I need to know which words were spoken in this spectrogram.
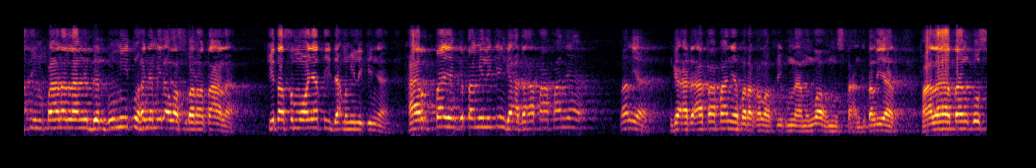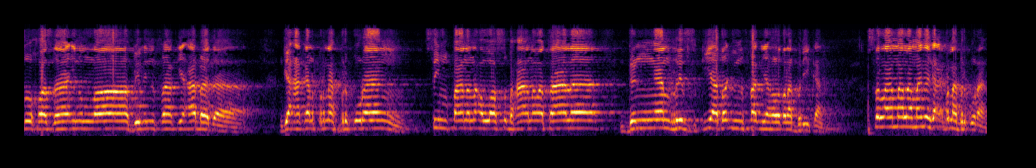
simpanan langit dan bumi itu hanya milik Allah Subhanahu wa taala. Kita semuanya tidak memilikinya. Harta yang kita miliki enggak ada apa-apanya. Paham ya? Enggak ada apa-apanya barakallahu fikum. Allahu musta'an. Kita lihat, "Fala tanqusu khazainullah bil infaqi abada." Enggak akan pernah berkurang simpanan Allah Subhanahu wa taala dengan rezeki atau infak yang Allah telah berikan. Selama-lamanya enggak pernah berkurang.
